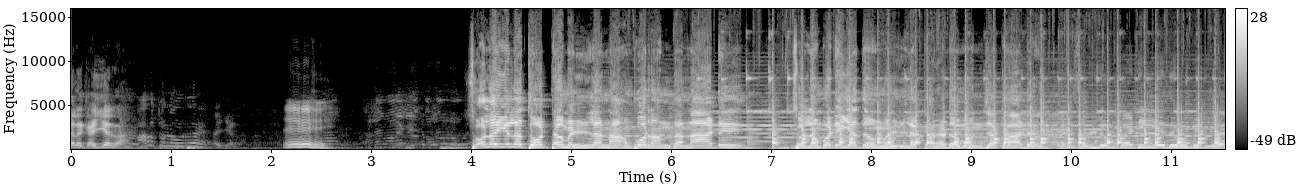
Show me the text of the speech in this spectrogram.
ஏல கையறா. ஏய். சோலையில தோட்டம் இல்ல நாம் பிறந்த நாடு. சொல்லும்படி எதுவும் இல்ல கரடு முஞ்ச காடு. சொல்லும்படி எதுவும் இல்லை.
